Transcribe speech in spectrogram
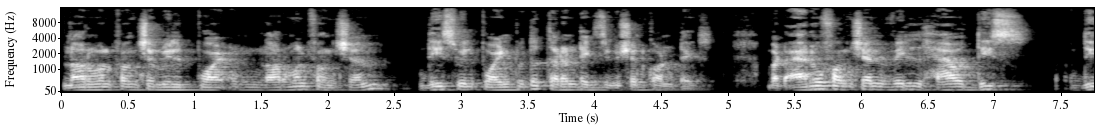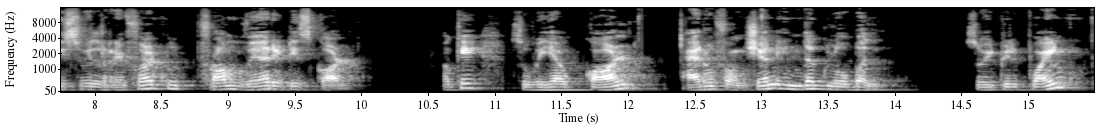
Normal function will point normal function this will point to the current execution context. But arrow function will have this this will refer to from where it is called. Okay? So we have called arrow function in the global so it will point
